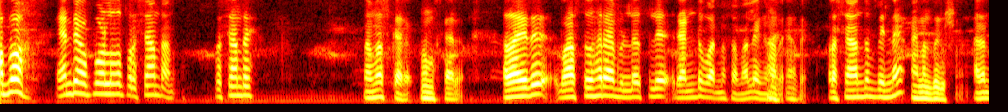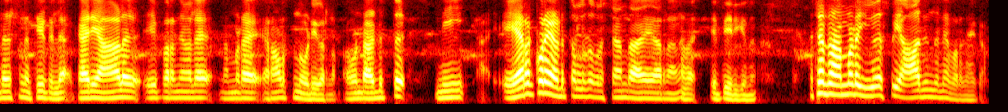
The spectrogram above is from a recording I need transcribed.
അപ്പോൾ എന്റെ ഒപ്പം ഉള്ളത് പ്രശാന്താണ്. പ്രശാന്ത് നമസ്കാരം. നമസ്കാരം. അതായത് വാസ്തുഹര ബിൽഡേഴ്സിൽ രണ്ട് പാർട്ട്നേഴ്സാണ് അല്ലേ നിങ്ങൾ? അതെ പ്രശാന്തും പിന്നെ അനന്തകൃഷ്ണൻ. അനന്തകൃഷ്ണൻ എത്തിയിട്ടില്ല. കാര്യം ആൾ ഈ പറഞ്ഞ പോലെ നമ്മുടെ എറണാകുളത്ത് നിന്ന് ഓടി വരണം. അതുകൊണ്ട് അടുത്ത് നീ ഏറെക്കുറെ അടുത്തുള്ളത് പ്രശാന്ത് ആയ കാരണമാണ്. എത്തിയിരിക്കുന്നത്. പ്രശാന്ത് നമ്മുടെ യു എസ് പി ആദ്യം തന്നെ പറഞ്ഞേക്കാം.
